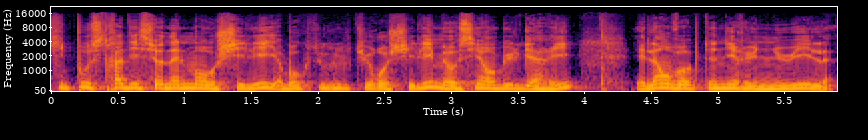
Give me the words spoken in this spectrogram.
qui pousse traditionnellement au Chili. Il y a beaucoup de cultures au Chili, mais aussi en Bulgarie. Et là, on va obtenir une huile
